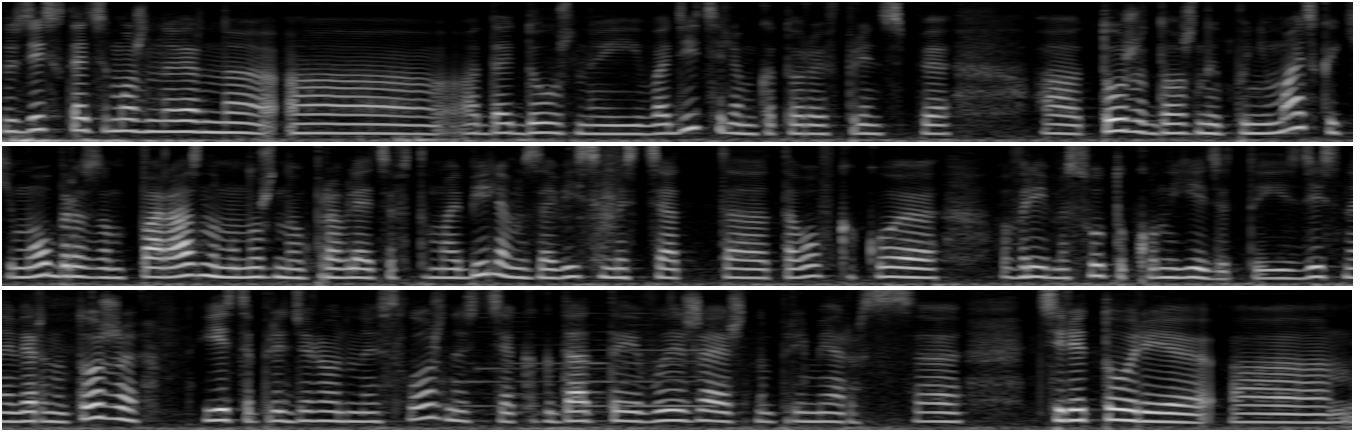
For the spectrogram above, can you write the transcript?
Но здесь, кстати, можно, наверное, а, отдать должное и водителям, которые, в принципе, тоже должны понимать, каким образом по-разному нужно управлять автомобилем в зависимости от а, того, в какое время суток он едет. И здесь, наверное, тоже есть определенные сложности, когда ты выезжаешь, например, с территории э,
